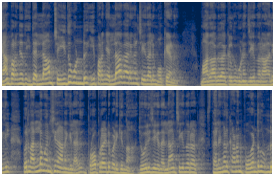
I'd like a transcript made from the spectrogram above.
ഞാൻ പറഞ്ഞത് ഇതെല്ലാം ചെയ്തുകൊണ്ട് ഈ പറഞ്ഞ എല്ലാ കാര്യങ്ങൾ ചെയ്താലും ഓക്കെയാണ്. മാതാപിതാക്കൾക്ക് ഗുണം ചെയ്യുന്ന ഒരാൾ അല്ലെങ്കിൽ ഒരു നല്ല മനുഷ്യനാണെങ്കിൽ അല്ലെങ്കിൽ പ്രോപ്പറായിട്ട് പഠിക്കുന്ന ജോലി ചെയ്യുന്ന എല്ലാം ചെയ്യുന്ന ഒരാൾ സ്ഥലങ്ങൾ കാണാൻ പോകേണ്ടതുണ്ട്.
